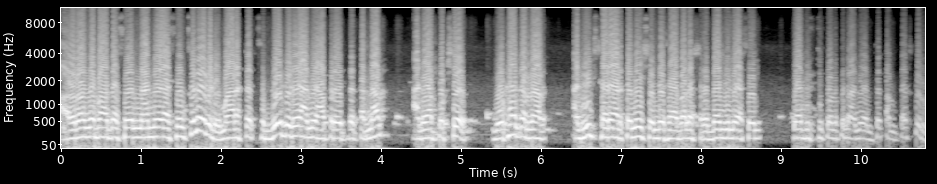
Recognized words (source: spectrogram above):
औरंगाबाद असेल नांदेड असेल सगळीकडे महाराष्ट्रात सगळीकडे आम्ही हा प्रयत्न करणार आणि हा पक्ष मोठा करणार. आणि हीच खऱ्या अर्थाने शिंदे साहेबांना श्रद्धांजली असेल. त्या दृष्टिकोनातून आम्ही आमचं कामकाज करू.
